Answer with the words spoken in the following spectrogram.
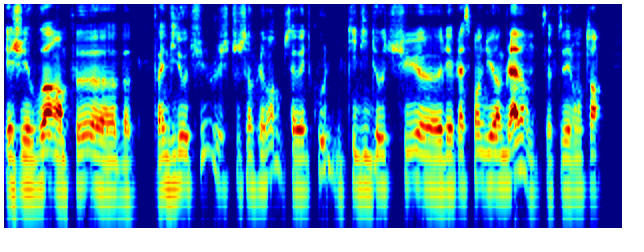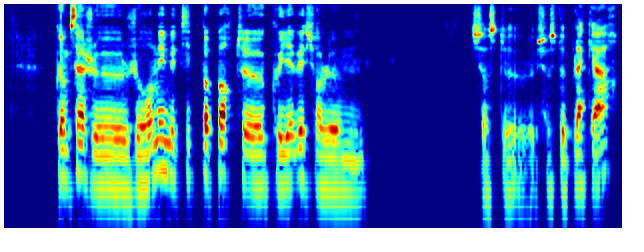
et je vais voir un peu, bah, faire une vidéo dessus juste tout simplement, ça va être cool. Une petite vidéo dessus, déplacement du Hub Lab, ça faisait longtemps. Comme ça je je remets mes petites pop portes, heu, qu'il y avait sur le, mmh, sur cette placard.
